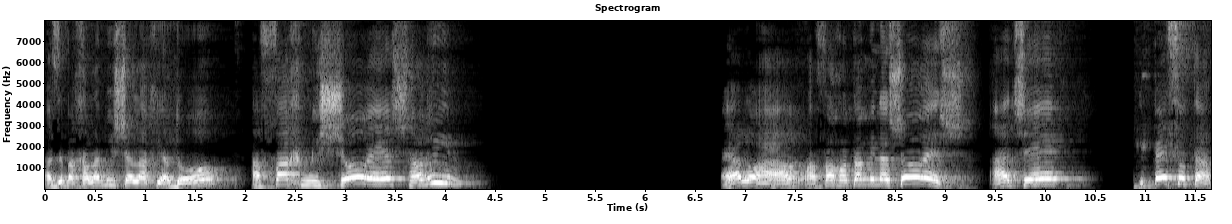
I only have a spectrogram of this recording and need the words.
אז זה בחלמיש שלח ידו, הפך משורש הרים. היה לו הר, הפך אותם מן השורש, עד שאיפס אותם.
